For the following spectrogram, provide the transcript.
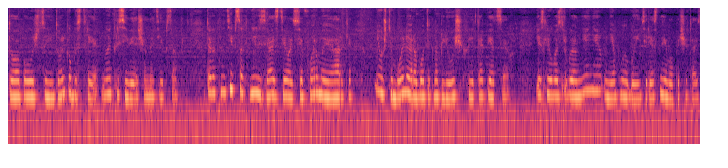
то получится не только быстрее, но и красивее, чем на типсах так как на типсах нельзя сделать все формы и арки, и уж тем более работать на клюющих или трапециях. Если у вас другое мнение, мне было бы интересно его почитать.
